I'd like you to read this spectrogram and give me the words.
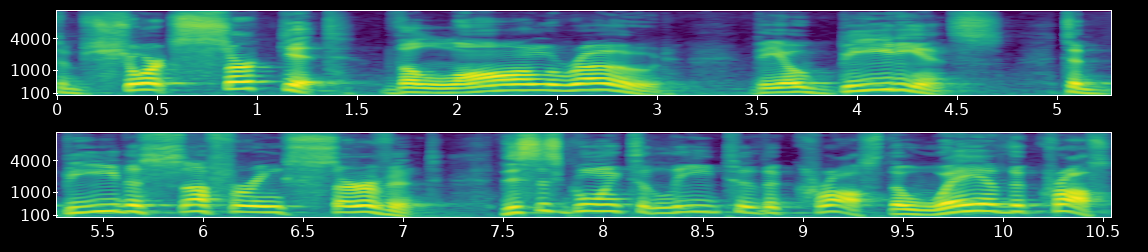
to short circuit the long road, the obedience, to be the suffering servant this is going to lead to the cross, the way of the cross.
